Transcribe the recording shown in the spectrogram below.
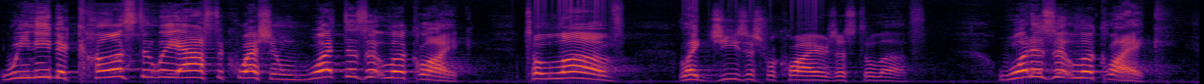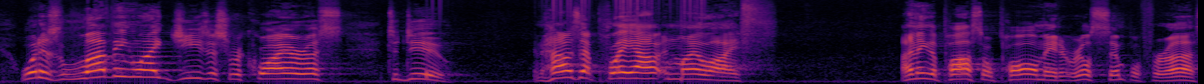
we need to constantly ask the question what does it look like to love like Jesus requires us to love? What does it look like? What does loving like Jesus require us to do? And how does that play out in my life? I think the Apostle Paul made it real simple for us.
